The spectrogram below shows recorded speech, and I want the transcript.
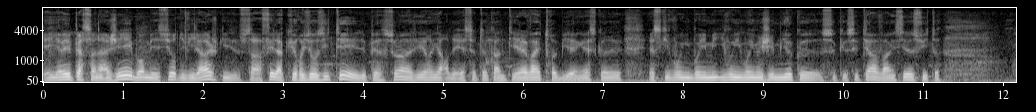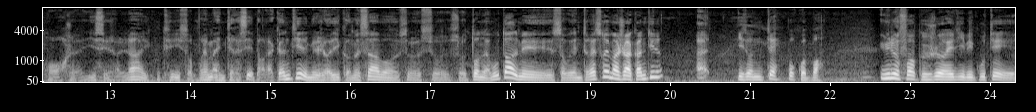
Et il y avait des personnes âgées, bon, bien sûr, du village, qui, ça a fait la curiosité des personnes âgées. Regardez, cette cantine, elle va être bien. Est-ce qu'ils est vont, ils vont, imaginer mieux que ce que c'était avant, ainsi de suite. Oh, j'avais dit, ces gens-là, écoutez, ils sont vraiment intéressés par la cantine. Mais j'avais dit comme ça, bon, sur, le ton de la boutade, mais ça vous intéresserait, manger à la cantine? Ah, Ils ont dit, pourquoi pas? Une fois que je leur ai dit, écoutez,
